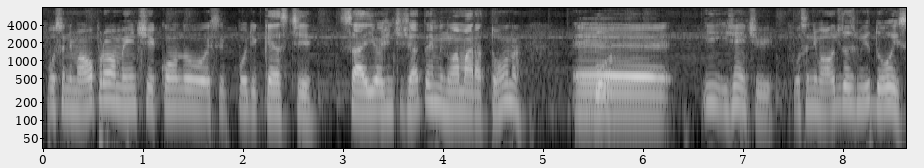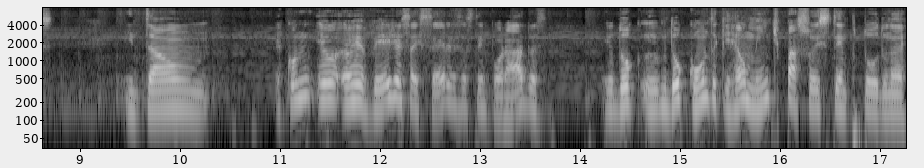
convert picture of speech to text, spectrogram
Força Animal, provavelmente quando esse podcast saiu a gente já terminou a maratona. É, E, gente, Força Animal é de 2002. Então, é quando eu, eu revejo essas séries, essas temporadas, eu, dou, eu me dou conta que realmente passou esse tempo todo, né?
